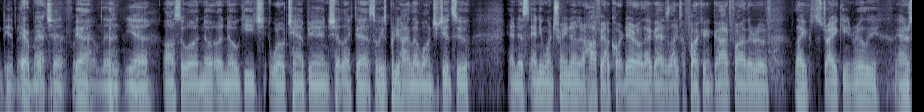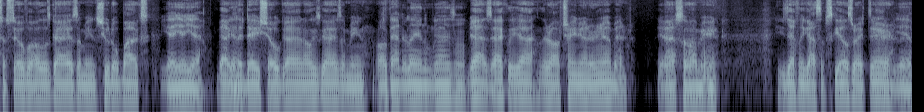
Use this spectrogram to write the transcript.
Be a better matchup for yeah. him. Then yeah. also a no a ch- world champion, shit like that. So he's pretty high level on jiu-jitsu. And just anyone trained under Rafael Cordero, that guy's like the fucking godfather of like striking, really. Anderson Silva, all those guys. I mean, Chute Boxe Yeah, yeah, yeah. back yeah. in the day, Shogun, all these guys. I mean, all Vanderlei and them guys. Huh? yeah, exactly. Yeah, they're all training under him, and yeah. So I mean, he's definitely got some skills right there. Yeah,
